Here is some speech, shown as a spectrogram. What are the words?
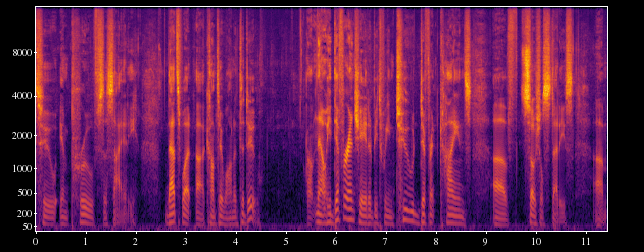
to improve society. That's what uh, Comte wanted to do. Um, now, he differentiated between two different kinds of social studies. Um,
